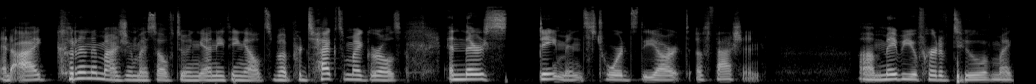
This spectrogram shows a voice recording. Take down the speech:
and I couldn't imagine myself doing anything else but protect my girls and their statements towards the art of fashion. Um, maybe you've heard of two of my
